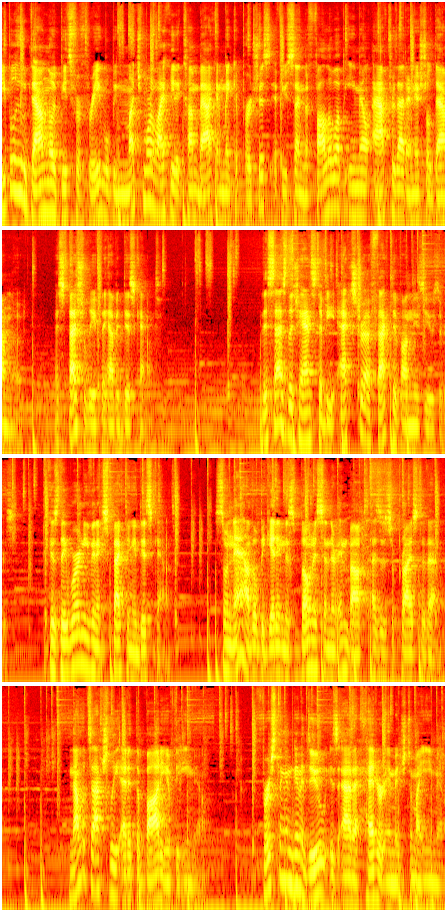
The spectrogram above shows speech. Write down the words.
People who download Beats for free will be much more likely to come back and make a purchase if you send a follow-up email after that initial download, especially if they have a discount. This has the chance to be extra effective on these users, because they weren't even expecting a discount. So now they'll be getting this bonus in their inbox as a surprise to them. Now let's actually edit the body of the email. First thing I'm going to do is add a header image to my email.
